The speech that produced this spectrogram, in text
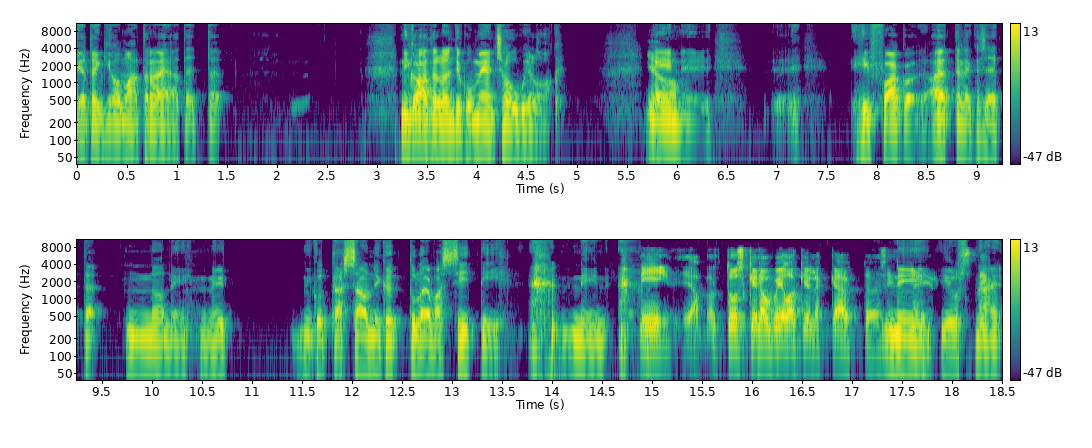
jotenkin omat rajat, että niin kuin ajatellaan nyt joku meidän Joe Willock, niin eh, hiffaako, ajatteleeko se, että no niin, nyt niin kuin tässä on niin kuin tuleva City, niin... niin, ja tuskin on Vilokille käyttöä sitten. Niin, just näin.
